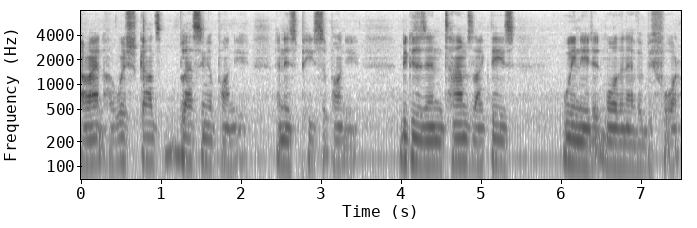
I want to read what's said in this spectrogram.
Alright, I wish God's blessing upon you and His peace upon you. Because in times like these, we need it more than ever before.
